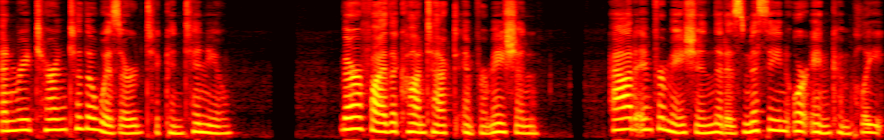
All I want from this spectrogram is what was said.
and return to the wizard to continue. Verify the contact information. Add information that is missing or incomplete.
